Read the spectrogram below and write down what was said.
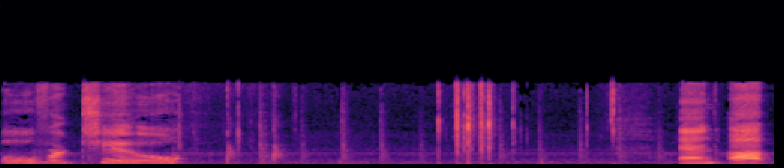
over 2 and up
